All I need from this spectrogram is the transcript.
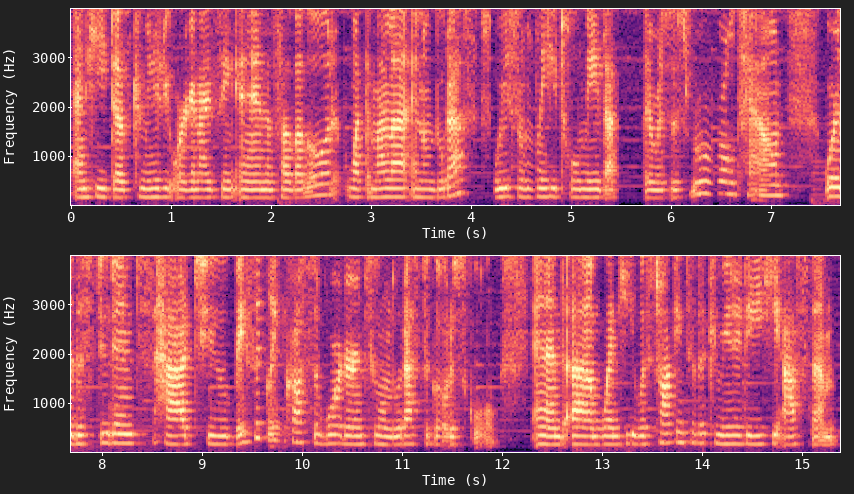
and he does community organizing in El Salvador, Guatemala, and Honduras. Recently, he told me that there was this rural town where the students had to basically cross the border into Honduras to go to school. And um, when he was talking to the community, he asked them,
